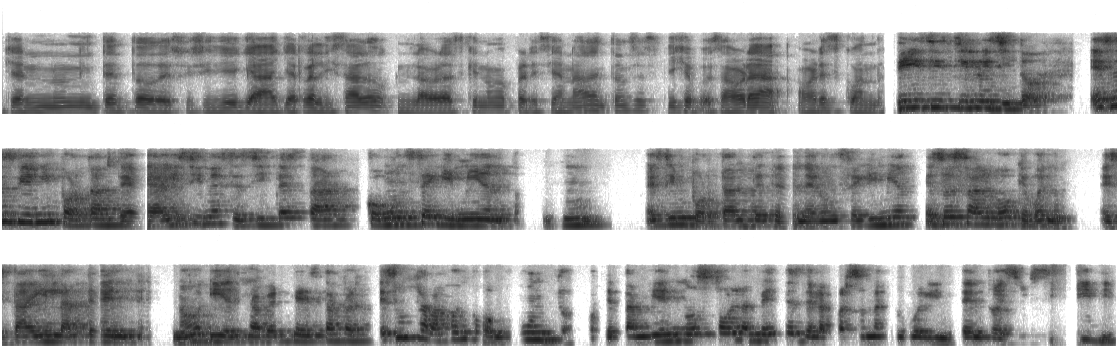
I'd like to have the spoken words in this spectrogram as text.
ya en un intento de suicidio ya, ya realizado, la verdad es que no me aparecía nada, entonces dije, pues ahora, ahora es cuando. Sí, sí, sí, Luisito. Eso es bien importante. Ahí sí necesita estar con un seguimiento es importante tener un seguimiento. Eso es algo que, bueno, está ahí latente, ¿no? Y el saber que esta es un trabajo en conjunto, porque también no solamente es de la persona que tuvo el intento de suicidio,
